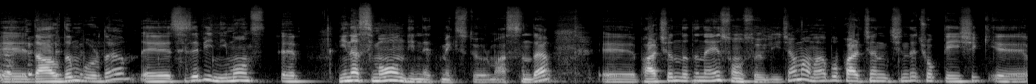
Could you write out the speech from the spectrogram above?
e, daldım burada. E, size bir Nimon, e, Nina Simone dinletmek istiyorum aslında. E, parçanın adını en son söyleyeceğim ama bu parçanın içinde çok değişik e,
